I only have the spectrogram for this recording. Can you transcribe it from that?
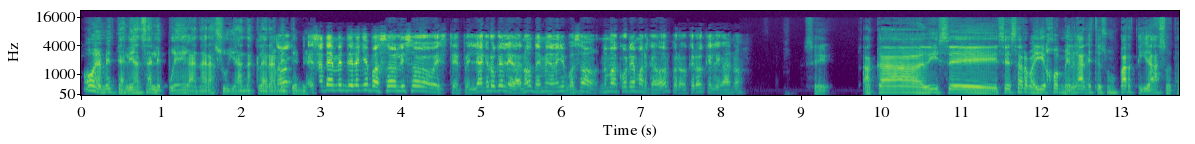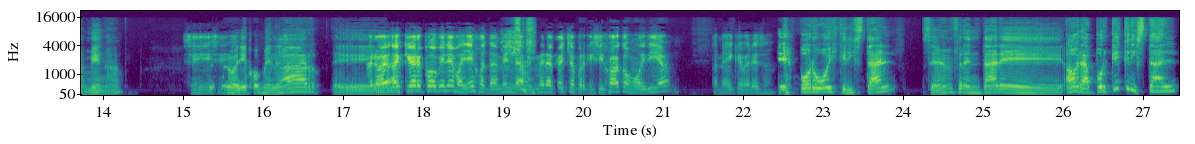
Obviamente Alianza le puede ganar a Suyana claramente. exactamente el año pasado le hizo este, pelea, creo que le ganó también el año pasado. No me acuerdo el marcador, pero creo que le ganó. Sí. Acá dice César Vallejo Melgar, este es un partidazo también, ¿ah? Sí, César Vallejo Melgar. Eh, pero hay que ver cómo viene Vallejo también la primera fecha, porque si juega como hoy día, también hay que ver eso. Sport Boys Cristal se va a enfrentar. Eh, ahora, ¿por qué Cristal?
